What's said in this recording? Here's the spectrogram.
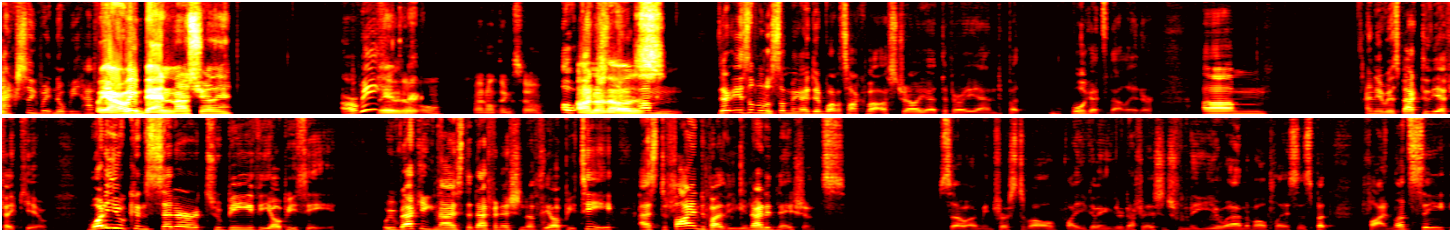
Wait, actually, wait. No, we have. Wait, to, aren't we banned in Australia? Are we? Wait, wait. No, I don't think so. Oh, Oh, no, that actually, was- Um, there is a little something I did want to talk about Australia at the very end, but we'll get to that later. Um. Anyways, back to the FAQ. What do you consider to be the OPT? We recognize the definition of the OPT as defined by the United Nations. So, I mean, first of all, why are you getting your definitions from the UN of all places? But fine, let's see.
